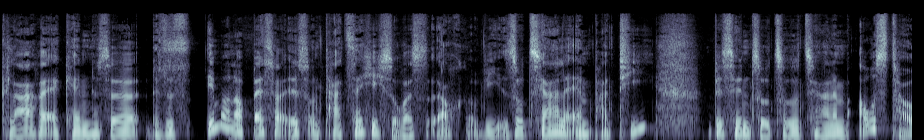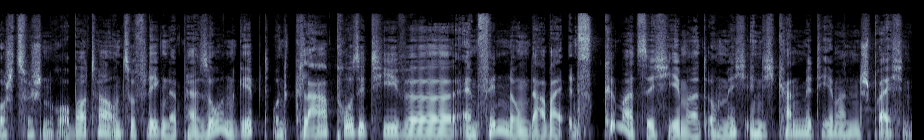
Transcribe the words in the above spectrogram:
klare Erkenntnisse, dass es immer noch besser ist und tatsächlich sowas auch wie soziale Empathie bis hin zu, zu sozialem Austausch zwischen Roboter und zu pflegender Person gibt und klar positive Empfindungen dabei. Es kümmert sich jemand um mich und ich kann mit jemandem sprechen.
